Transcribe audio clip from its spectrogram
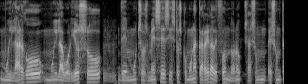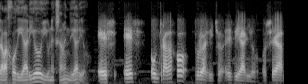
muy largo, muy laborioso, de muchos meses, y esto es como una carrera de fondo, ¿no? O sea, es un, es un trabajo diario y un examen diario. Es, es un trabajo, tú lo has dicho, es diario. O sea,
